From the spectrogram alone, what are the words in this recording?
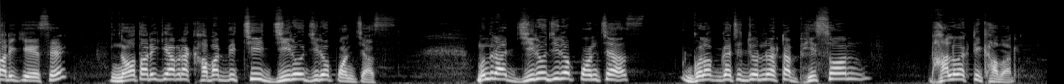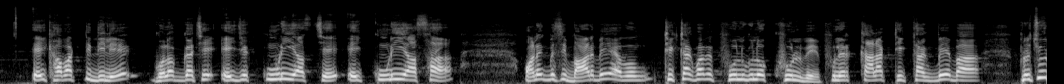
তারিখে এসে ন তারিখে আমরা খাবার দিচ্ছি জিরো জিরো পঞ্চাশ। বন্ধুরা, জিরো জিরো পঞ্চাশ গোলাপ গাছের জন্য একটা ভীষণ ভালো একটি খাবার। এই খাবারটি দিলে গোলাপ গাছে এই যে কুঁড়ি আসছে, এই কুঁড়ি আসা অনেক বেশি বাড়বে এবং ঠিকঠাকভাবে ফুলগুলো খুলবে। ফুলের কালার ঠিক থাকবে বা প্রচুর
